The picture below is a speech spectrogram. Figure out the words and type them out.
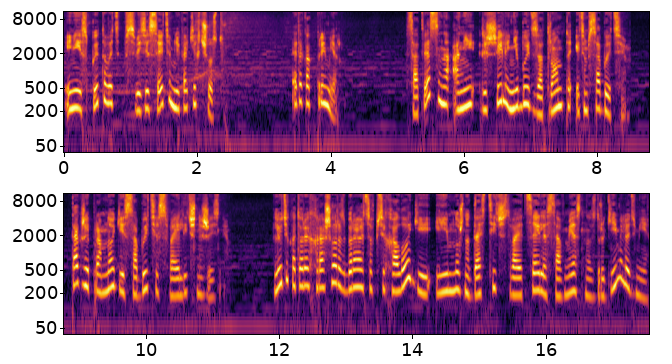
и не испытывать в связи с этим никаких чувств. Это как пример. Соответственно, они решили не быть затронуты этим событием. Также и про многие события своей личной жизни. Люди, которые хорошо разбираются в психологии и им нужно достичь своей цели совместно с другими людьми,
